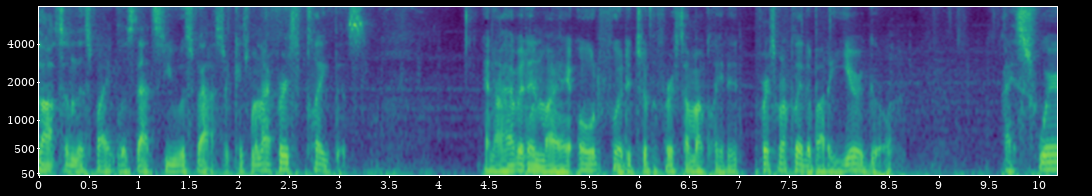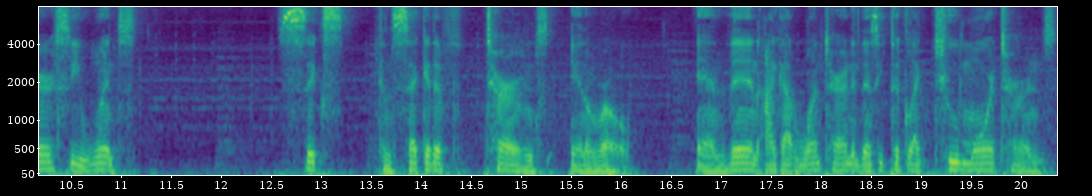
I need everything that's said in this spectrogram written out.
thoughts on this fight was that she was faster because when I first played this, and I have it in my old footage of the first time I played it. First time I played about a year ago. I swear she went six consecutive turns in a row. And then I got one turn and then she took like two more turns.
